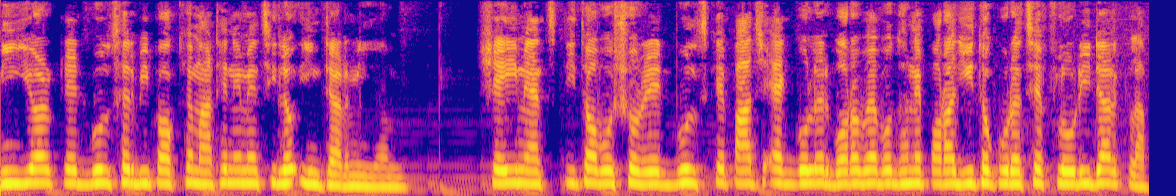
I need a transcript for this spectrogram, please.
নিউ ইয়র্ক রেডবুলসের বিপক্ষে মাঠে নেমেছিল ইন্টার মিয়ামি সেই ম্যাচটিতে অবশ্য রেডবুলসকে পাঁচ এক গোলের বড় ব্যবধানে পরাজিত করেছে ফ্লোরিডার ক্লাব।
